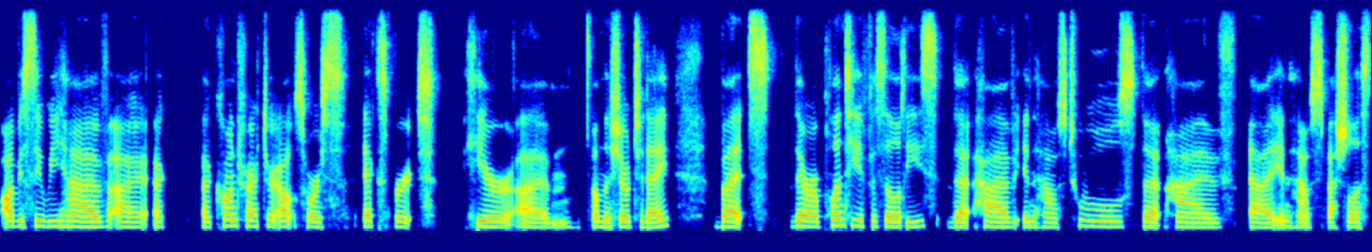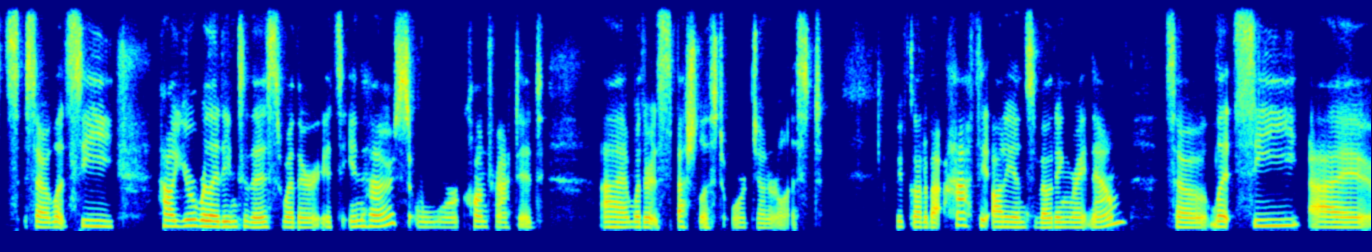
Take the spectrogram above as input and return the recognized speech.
Obviously, we have a, a, a contractor outsource expert here um, on the show today, but there are plenty of facilities that have in-house tools, that have uh, in-house specialists. So let's see how you're relating to this, whether it's in-house or contracted, uh, whether it's specialist or generalist. We've got about half the audience voting right now. So let's see uh,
